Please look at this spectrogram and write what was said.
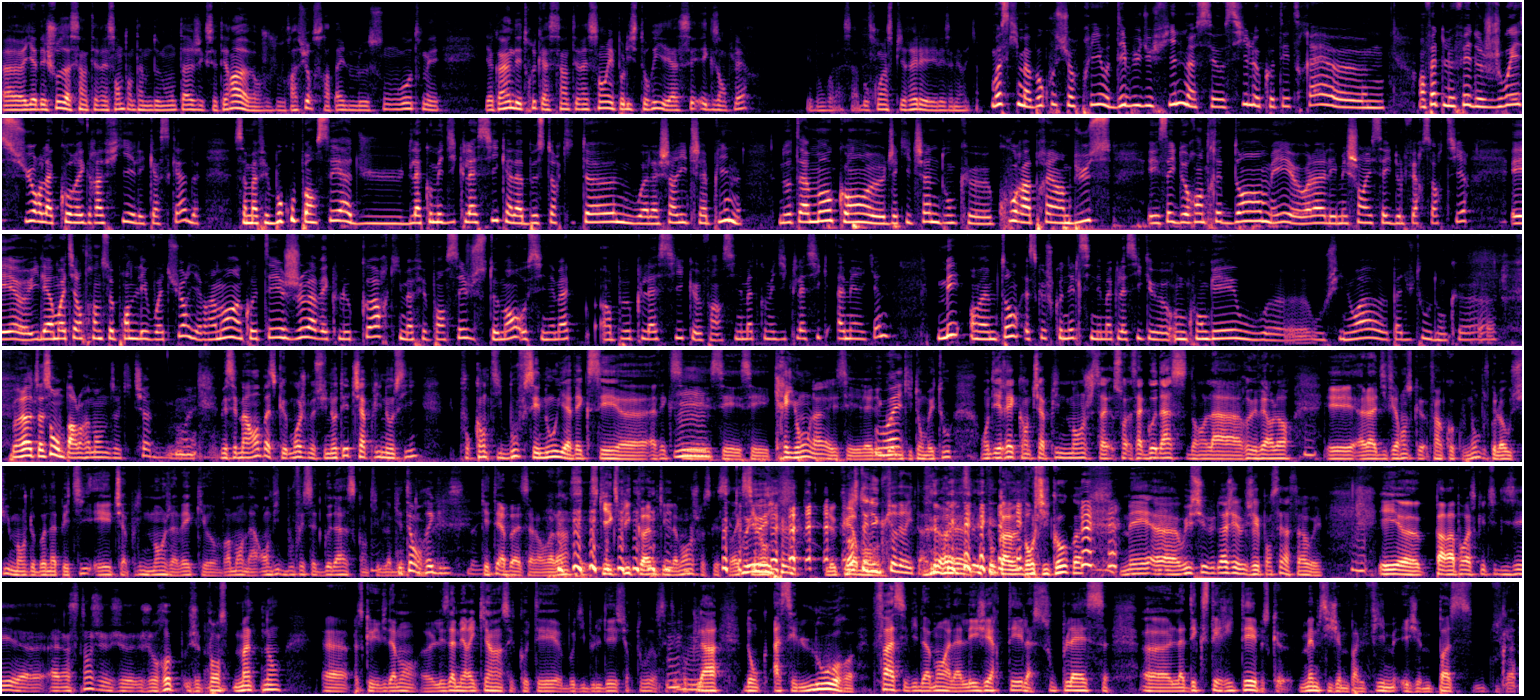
Euh, Il y a des choses assez intéressantes en termes de montage, etc. Alors, je vous rassure, ce sera pas une leçon ou autre, mais il y a quand même des trucs assez intéressants et Polystory est assez exemplaire. Et donc voilà, ça a beaucoup inspiré les, Américains. Moi, ce qui m'a beaucoup surpris au début du film, c'est aussi le côté très. euh, En fait, le fait de jouer sur la chorégraphie et les cascades, ça m'a fait beaucoup penser à du... de la comédie classique à la Buster Keaton ou à la Charlie Chaplin. Notamment quand euh, Jackie Chan donc euh, court après un bus et essaye de rentrer dedans, mais voilà, les méchants essayent de le faire sortir. Et il est à moitié en train de se prendre les voitures. Il y a vraiment un côté jeu avec le corps qui m'a fait penser justement au cinéma un peu classique, enfin cinéma de comédie classique américaine. Mais en même temps, est-ce que je connais le cinéma classique euh, hongkongais ou, euh, ou chinois? Euh, Pas du tout. Donc, euh, Voilà, de toute façon, on parle vraiment de Jackie Chan. mais- Ouais. Mais c'est marrant parce que moi je me suis noté Chaplin aussi pour quand il bouffe ses nouilles avec ses, euh, avec ses, Mm. ses- ses crayons là et ses, les Ouais. gommes qui tombent et tout. On dirait quand Chaplin mange sa, sa- godasse dans la rue vers l'or Mm. et à la différence que, enfin quoi que non parce que là aussi il mange de bon appétit et Chaplin mange avec euh, vraiment on a envie de bouffer cette godasse quand il la bouffe. Qui était en réglisse. Qui était ah bah ça, alors voilà ce qui explique quand même qu'il la mange parce que c'est vrai que Oui, sinon, oui. le cuir c'était bon, du cuir véritable. Ouais, faut quand même bon chicot quoi. Mais euh, oui, là j'ai pensé à ça, oui. Mm. Et euh, par rapport à ce que tu disais euh, à l'instant, je, je, je, je pense maintenant. Euh, parce que évidemment, euh, les Américains, c'est le côté bodybuildé surtout dans cette Mhm. époque-là, donc assez lourd face évidemment à la légèreté, la souplesse, euh, la dextérité, parce que même si j'aime pas le film et j'aime pas parce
